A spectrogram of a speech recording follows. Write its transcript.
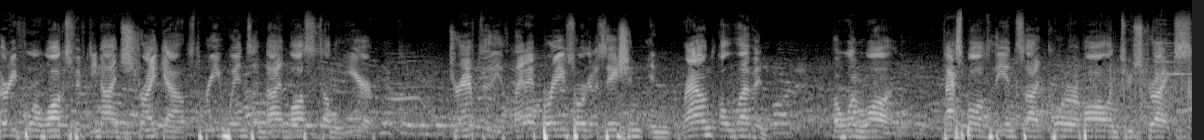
34 walks, 59 strikeouts, three wins and nine losses on the year. Drafted the Atlanta Braves organization in round 11, a 1 1. Fastball to the inside corner, a ball, and two strikes.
